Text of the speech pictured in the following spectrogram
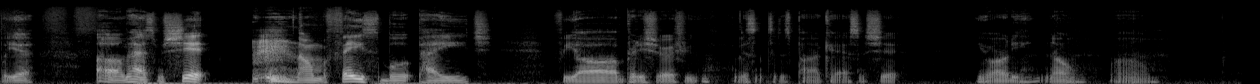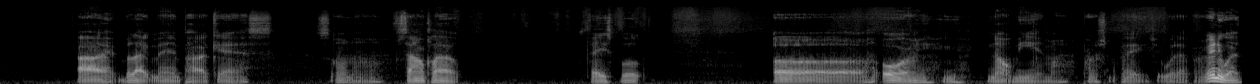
but yeah, um, had some shit on my Facebook page for y'all. I'm pretty sure if you listen to this podcast and shit, you already know. Um, I Black Man Podcast. It's on uh, SoundCloud, Facebook, uh, or you know me and my personal page or whatever. Anyway,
